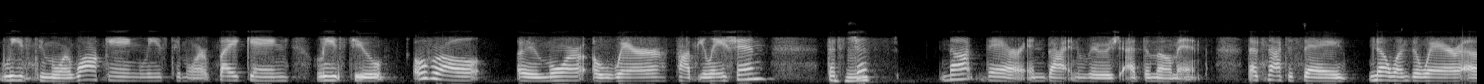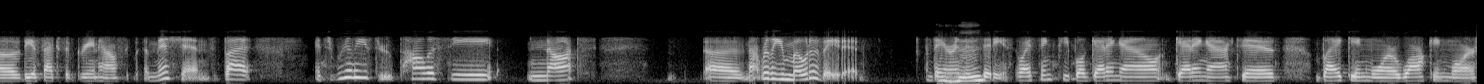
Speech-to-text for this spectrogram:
leads to more walking, leads to more biking, leads to overall a more aware population that's mm-hmm. just not there in Baton Rouge at the moment. That's not to say no one's aware of the effects of greenhouse emissions, but it's really through policy, not uh, not really motivated there mm-hmm. in the mm-hmm. city. So I think people getting out, getting active, biking more, walking more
